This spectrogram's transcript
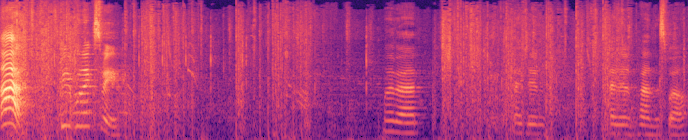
Ah! People next to me! My bad. I didn't I didn't plan this well.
